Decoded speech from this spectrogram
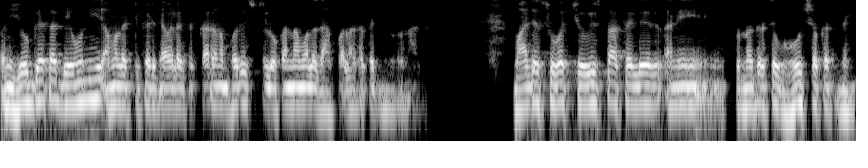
पण योग्यता देऊनही आम्हाला तिकीट द्यावं लागतं कारण वरिष्ठ लोकांना मला दाखवावं लागतं निवडून आलं. माझ्यासोबत चोवीस तास आले आणि तो नगरसेवक होऊ शकत नाही.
